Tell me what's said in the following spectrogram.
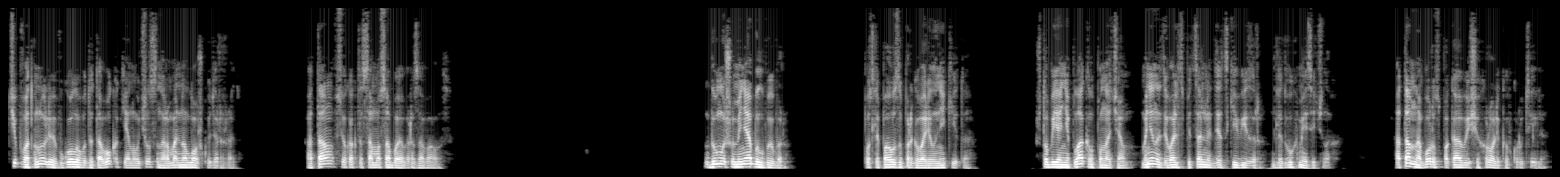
Чип воткнули в голову до того, как я научился нормально ложку держать. А там все как-то само собой образовалось. «Думаешь, у меня был выбор?» После паузы проговорил Никита. «Чтобы я не плакал по ночам, мне надевали специальный детский визор для двухмесячных. А там набор успокаивающих роликов крутили.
